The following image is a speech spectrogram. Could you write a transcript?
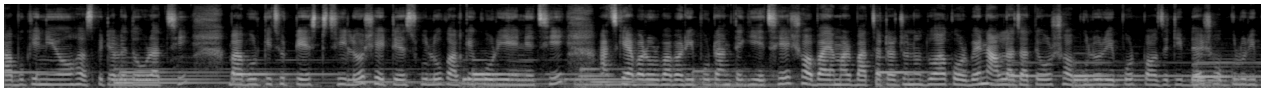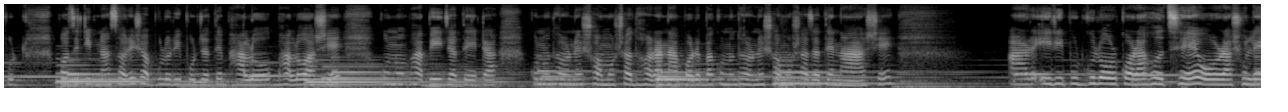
বাবুকে নিয়েও হসপিটালে দৌড়াচ্ছি। বাবুর কিছু টেস্ট ছিল, সেই টেস্টগুলো কালকে করিয়ে এনেছি। আজকে আবার ওর বাবা রিপোর্ট আনতে গিয়েছে। সবাই আমার বাচ্চাটার জন্য দোয়া করবেন। আল্লাহ যাতে ওর সবগুলো রিপোর্ট পজিটিভ দেয়। সবগুলো রিপোর্ট পজিটিভ না সরি সবগুলো রিপোর্ট যাতে ভালো ভালো আসে। কোনোভাবেই যাতে এটা কোনো ধরনের সমস্যা ধরা না পড়ে বা কোনো ধরনের সমস্যা যাতে না আসে। আর এই রিপোর্টগুলো ওর করা হচ্ছে, ওর আসলে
